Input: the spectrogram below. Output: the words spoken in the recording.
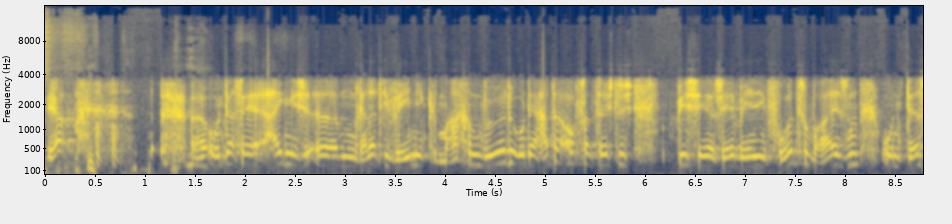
Ja. Äh, und dass er eigentlich ähm, relativ wenig machen würde. Und er hatte auch tatsächlich bisher sehr wenig vorzuweisen. Und das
